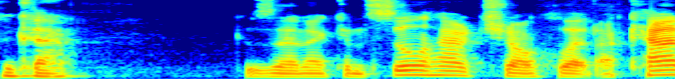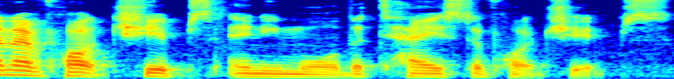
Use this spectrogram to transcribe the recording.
Okay. Because then I can still have chocolate. I can't have hot chips anymore, the taste of hot chips.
